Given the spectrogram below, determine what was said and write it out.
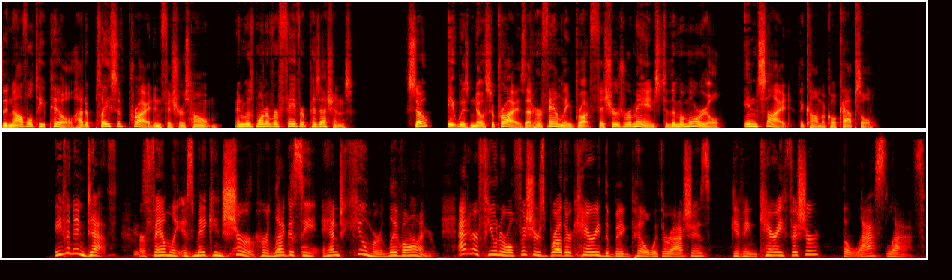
The novelty pill had a place of pride in Fisher's home and was one of her favorite possessions. So, it was no surprise that her family brought Fisher's remains to the memorial inside the comical capsule. Even in death, her family is making sure her legacy and humor live on. At her funeral, Fisher's brother carried the big pill with her ashes, giving Carrie Fisher the last laugh.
